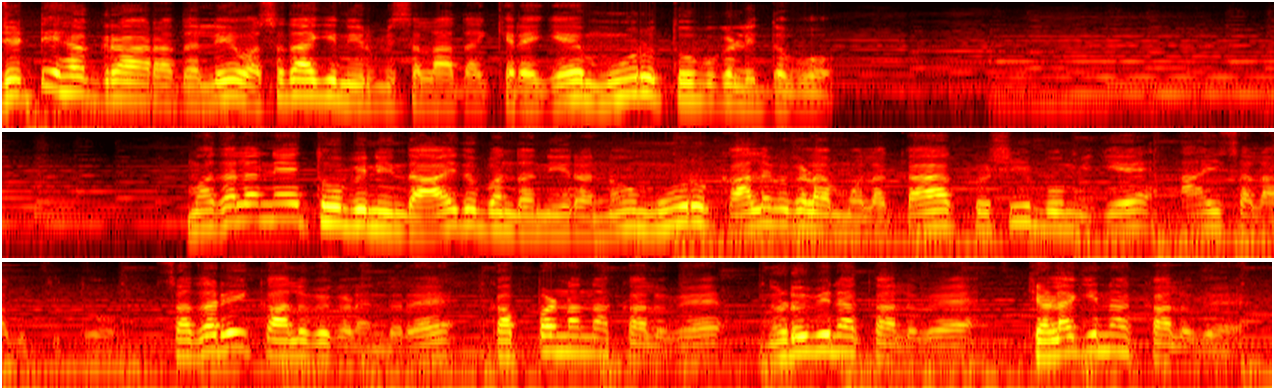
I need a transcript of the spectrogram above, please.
ಜಟ್ಟಿ ಅಗ್ರಹಾರದಲ್ಲಿ ಹೊಸದಾಗಿ ನಿರ್ಮಿಸಲಾದ ಕೆರೆಗೆ ಮೂರು ತೂಬುಗಳಿದ್ದವು. ಮೊದಲನೇ ತೂಬಿನಿಂದ ಆಯ್ದು ಬಂದ ನೀರನ್ನು ಮೂರು ಕಾಲುವೆಗಳ ಮೂಲಕ ಕೃಷಿ ಭೂಮಿಗೆ ಹಾಯಿಸಲಾಗುತ್ತಿತ್ತು. ಸದರಿ ಕಾಲುವೆಗಳೆಂದರೆ ಕಪ್ಪಣ್ಣನ ಕಾಲುವೆ, ನಡುವಿನ ಕಾಲುವೆ, ಕೆಳಗಿನ ಕಾಲುವೆ.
